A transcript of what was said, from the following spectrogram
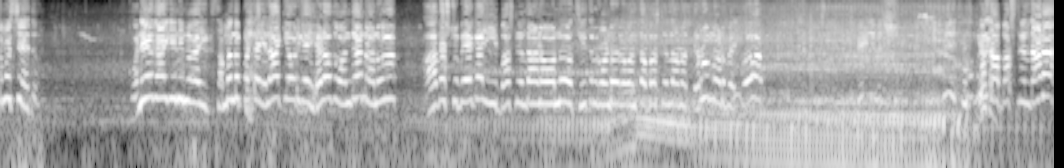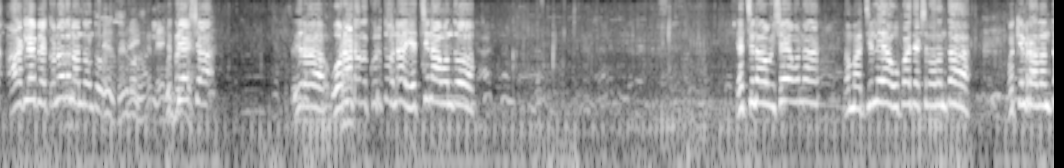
ಸಮಸ್ಯೆ ಇದು. ಕೊನೆಯದಾಗಿ ನಿಮ್ಮ ಈ ಸಂಬಂಧಪಟ್ಟ ಇಲಾಖೆಯವರಿಗೆ ಹೇಳೋದು ಒಂದೇ ನಾನು. ಆದಷ್ಟು ಬೇಗ ಈ ಬಸ್ ನಿಲ್ದಾಣವನ್ನು ಶೀತಲಗೊಂಡಿರುವಂಥ ಬಸ್ ನಿಲ್ದಾಣ ತೆರವು ಮಾಡಬೇಕು. ಹೊಸ ಬಸ್ ನಿಲ್ದಾಣ ಆಗ್ಲೇಬೇಕು ಅನ್ನೋದು ನನ್ನೊಂದು ಉದ್ದೇಶ. ಇದರ ಹೋರಾಟದ ಕುರಿತು ನಾ ಹೆಚ್ಚಿನ ಒಂದು ಹೆಚ್ಚಿನ ವಿಷಯವನ್ನ ನಮ್ಮ ಜಿಲ್ಲೆಯ ಉಪಾಧ್ಯಕ್ಷರಾದಂತ ವಕೀಲರಾದಂತ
